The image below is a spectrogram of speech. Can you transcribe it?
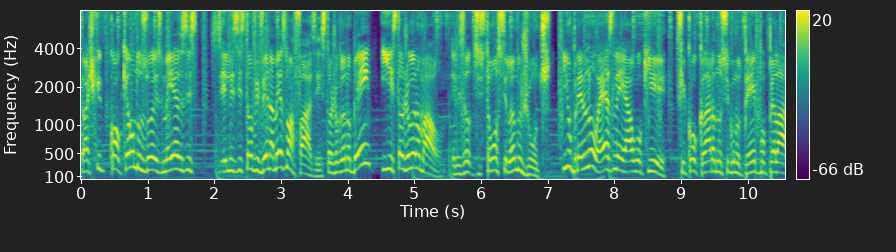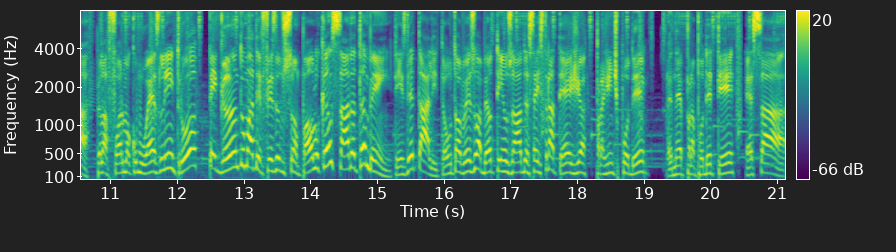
Eu acho que qualquer um dos dois meias, eles estão vivendo a mesma fase. Estão jogando bem e estão jogando mal. Eles estão oscilando juntos. E o Breno Wesley é algo que ficou claro no segundo tempo pela, pela forma como Wesley entrou, pegando uma defesa do São Paulo cansada também. Tem esse detalhe. Então talvez o Abel tenha usado essa estratégia pra gente poder, né, para poder ter essa,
